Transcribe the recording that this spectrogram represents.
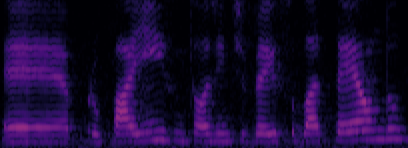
é, para o país. Então a gente vê isso batendo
